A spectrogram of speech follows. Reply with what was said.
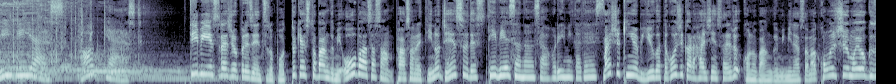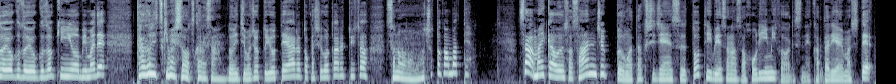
TBS Podcast TBS ラジオプレゼンツのポッドキャスト番組オーバーザさんパーソナリティのジェーンスーです。TBS アナウンサー、堀井美香です。毎週金曜日夕方5時から配信されるこの番組皆様今週もよくぞよくぞよくぞ金曜日までたどり着きましたお疲れさん。土日もちょっと予定あるとか仕事あるっていう人はそのままもうちょっと頑張って。さあ、毎回およそ30分、私、ジェーンスーと TBS アナウンサー、堀井美香がですね、語り合いまして、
